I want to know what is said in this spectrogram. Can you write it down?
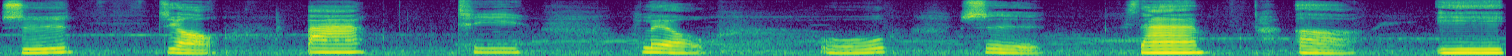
十。九、八、七、六、五、四、三、二。一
